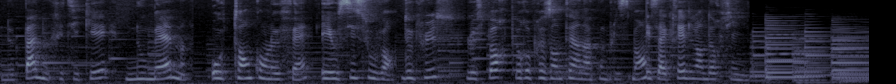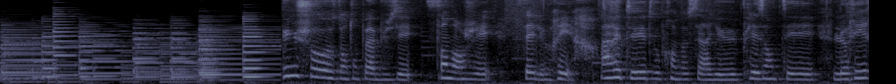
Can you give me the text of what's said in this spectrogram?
ne pas nous critiquer nous-mêmes autant qu'on le fait et aussi souvent. De plus, le sport peut représenter un accomplissement et ça crée de l'endorphine. Une chose dont on peut abuser sans danger, c'est le rire. Arrêtez de vous prendre au sérieux, plaisantez. Le rire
